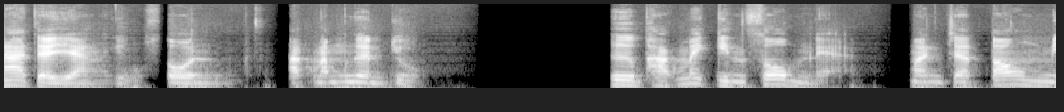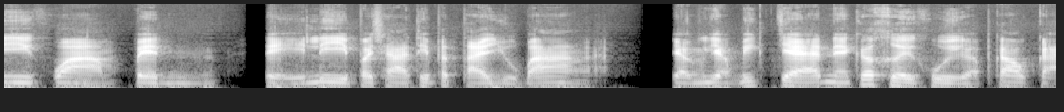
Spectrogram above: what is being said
น่าจะยังอยู่โซนพักน้ำเงินอยู่ คือพักไม่กินส้มเนี่ย มันจะต้องมีความเป็นเสรีประชาธิปไตยอยู่บ้างอะอย่างอย่างบิ๊กแจ๊ดเนี่ยก็เคยคุยกับก้าวไกล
